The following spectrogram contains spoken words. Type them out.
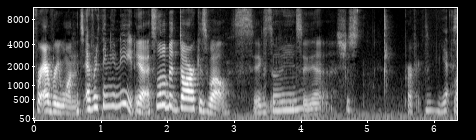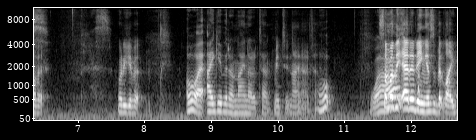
for everyone. it's everything you need. Yeah, it's a little bit dark as well. It's, So, yeah. it's- yeah, it's just perfect. Yes. Love it. Yes. What do you give it? Oh, I, I give it a nine out of ten. Me too. Nine out of ten. Oh, wow. Some of the editing is a bit like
